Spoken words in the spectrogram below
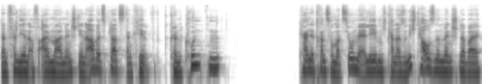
dann verlieren auf einmal Menschen ihren Arbeitsplatz, dann können Kunden keine Transformation mehr erleben. Ich kann also nicht tausenden Menschen dabei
